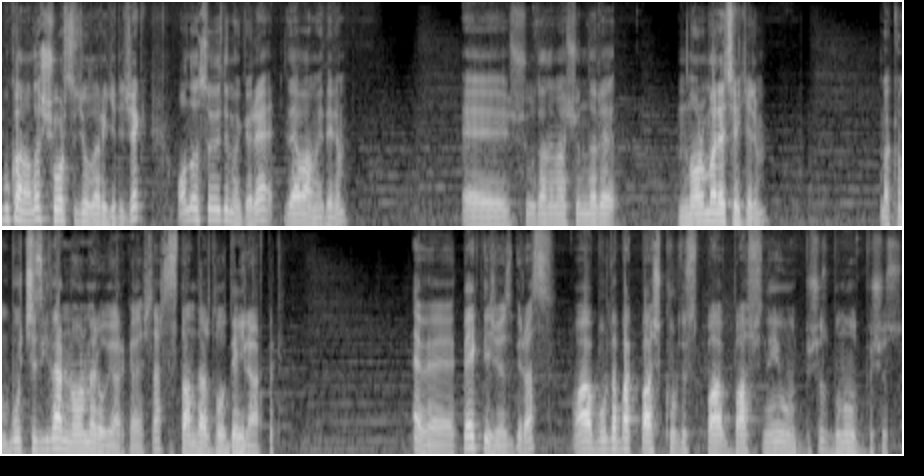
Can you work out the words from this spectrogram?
Bu kanala short videoları gelecek. Onu da söylediğime göre devam edelim. Ee, şuradan hemen şunları normale çekelim. Bakın bu çizgiler normal oluyor arkadaşlar. Standart o değil artık. Evet bekleyeceğiz biraz. Aa burada bak baş kurdus ba- baş neyi unutmuşuz? Bunu unutmuşuz.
